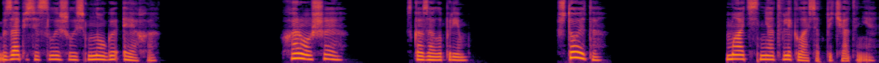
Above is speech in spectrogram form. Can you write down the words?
В записи слышалось много эха. «Хорошая», — сказала Прим. Что это? Мать не отвлеклась от печатания.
